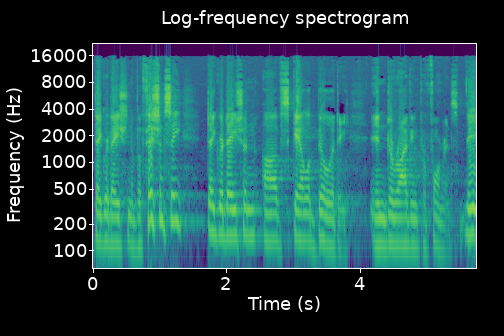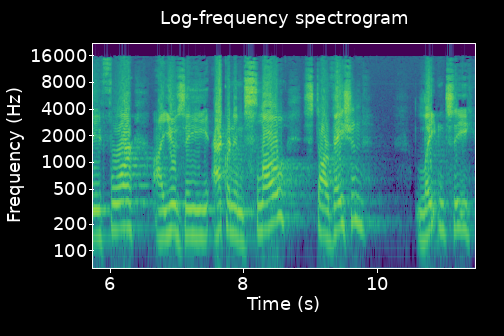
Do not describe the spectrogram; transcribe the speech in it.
degradation of efficiency, degradation of scalability in deriving performance. The four, I use the acronym SLOW, starvation, latency,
